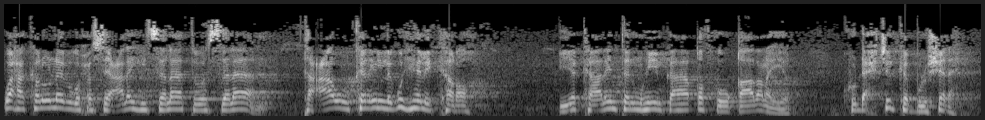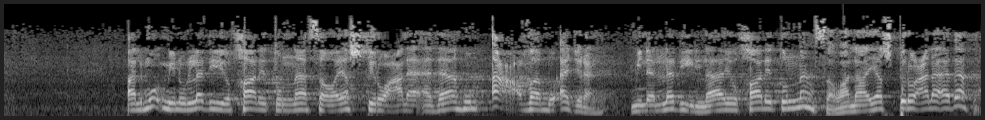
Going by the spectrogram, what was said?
waxaa kaluu nebigu xusay calayhi salaatu wasalaam tacaawunkan in lagu heli karo iyo kaalintan muhiimka aha qofku uu qaadanayo ku dhex jirka bulshada. Almu'min aladii yukhaalitu nnaasa wayasbiru cala adaahum acdamu ajran min aladii laa yukhaalitu nnaasa walaa yasbiru cala adaahum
